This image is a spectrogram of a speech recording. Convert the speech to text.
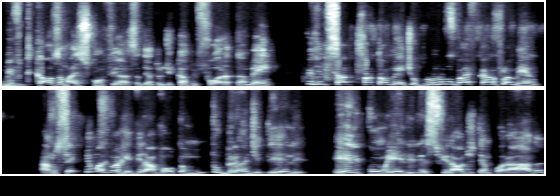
me causa mais desconfiança dentro de campo e fora também, porque a gente sabe que fatalmente o Bruno não vai ficar no Flamengo. A não ser que tenha uma, uma reviravolta muito grande dele, ele com ele, nesse final de temporada,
